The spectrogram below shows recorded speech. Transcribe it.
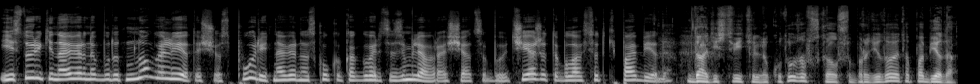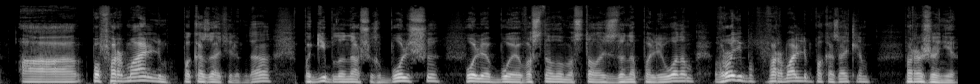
И историки, наверное, будут много лет еще спорить, наверное, сколько, как говорится, земля вращаться будет. Чья же это была все таки победа? Да, действительно, Кутузов сказал, что Бородино – это победа. А по формальным показателям да, погибло наших больше, поле боя в основном осталось за Наполеоном. Вроде бы по формальным показателям поражение.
